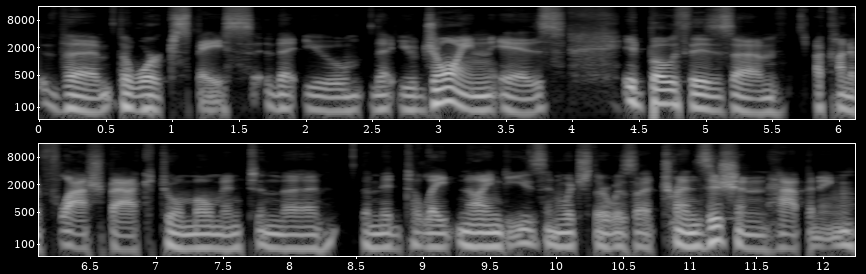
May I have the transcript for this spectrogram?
the the workspace that you that you join is. It both is um, a kind of flashback to a moment in the the mid to late 90s in which there was a transition happening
